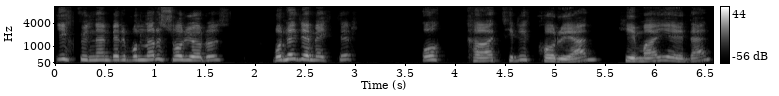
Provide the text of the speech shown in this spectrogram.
İlk günden beri bunları soruyoruz. Bu ne demektir? O katili koruyan, himaye eden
